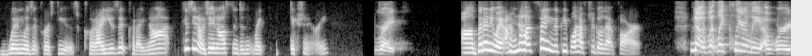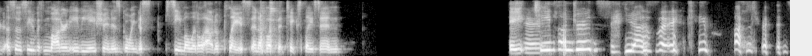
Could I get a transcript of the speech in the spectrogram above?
when was it first used? Could I use it? Could I not? Because, you know, Jane Austen didn't write dictionary. Right. Um, but anyway, I'm not saying that people have to go that far. No, but like clearly a word associated with modern aviation is going to seem a little out of place in a book that takes place in 1800s. yes, the 1800s.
